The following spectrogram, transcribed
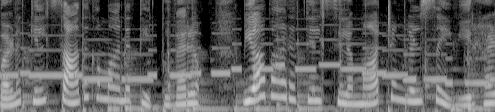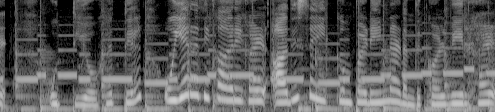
வழக்கில் சாதகமான தீர்ப்பு வரும். வியாபாரத்தில் சில மாற்றங்கள் செய்வீர்கள். உத்தியோகத்தில் உயரதிகாரிகள் அதிசயிக்கும்படி நடந்து கொள்வீர்கள்.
